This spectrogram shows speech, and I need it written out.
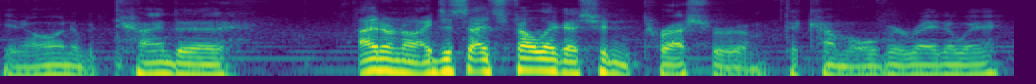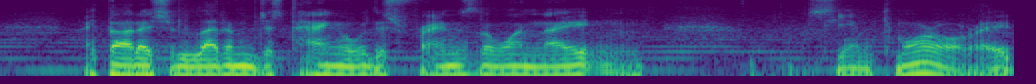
you know. And it would kind of, I don't know. I just I just felt like I shouldn't pressure him to come over right away. I thought I should let him just hang out with his friends the one night and see him tomorrow, right?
